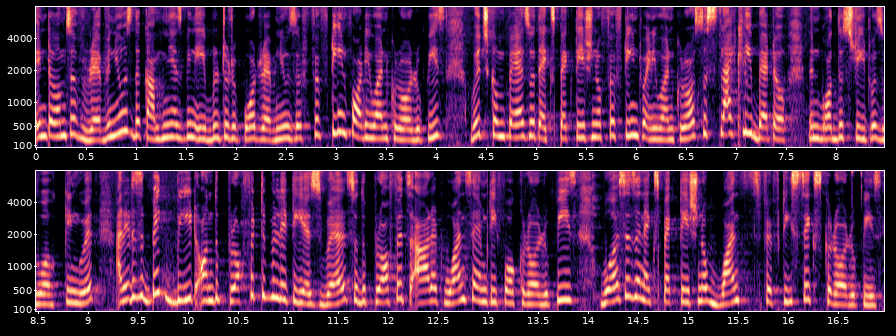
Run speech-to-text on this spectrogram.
in terms of revenues, the company has been able to report revenues of 1541 crore rupees, which compares with expectation of 1521 crores, so slightly better than what the street was working with. And it is a big beat on the profitability as well. So the profits are at 174 crore rupees versus an expectation of 156 crore rupees.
